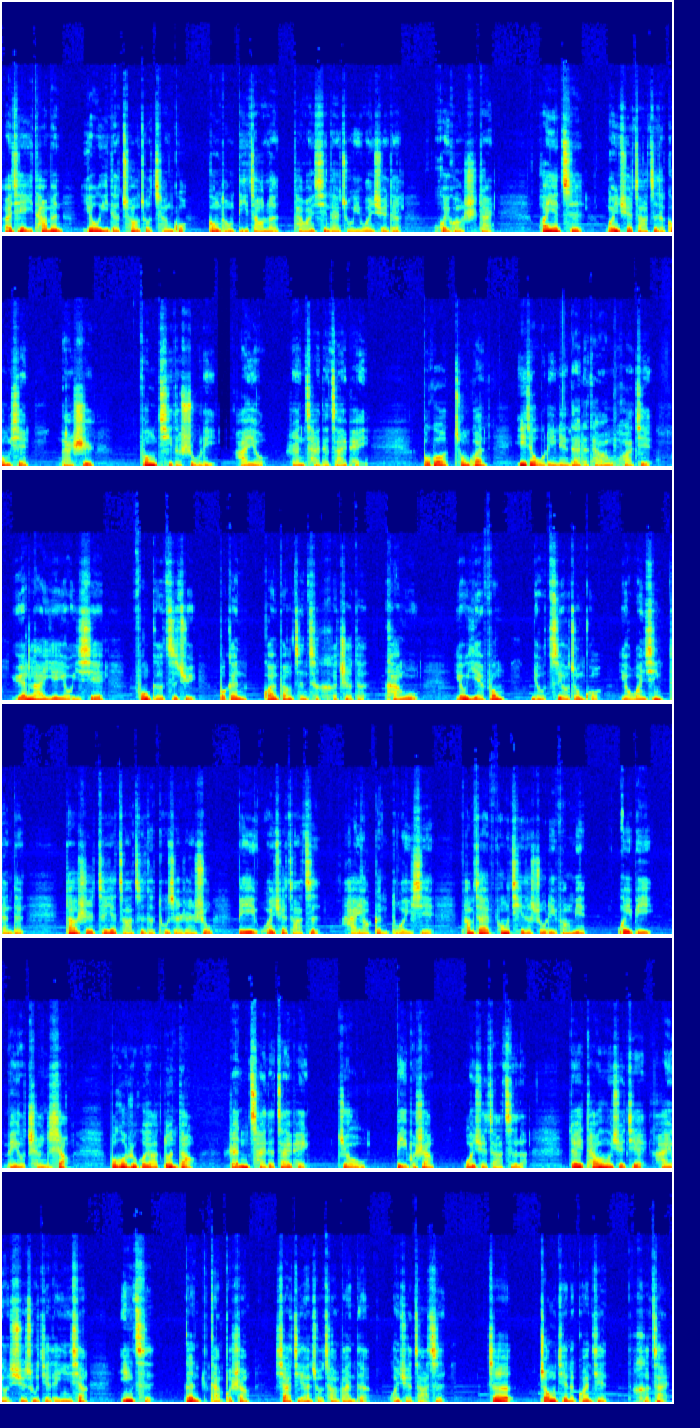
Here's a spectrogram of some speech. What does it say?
而且以他们优异的创作成果，共同缔造了台湾现代主义文学的辉煌时代。换言之，文学杂志的贡献，乃是风气的树立，还有人才的栽培。不过，纵观一九五零年代的台湾文化界，原来也有一些风格自具、不跟官方政策合辙的刊物，有《野风》，有《自由中国》，有《文心》等等。当时这些杂志的读者人数比文学杂志还要更多一些，他们在风气的树立方面未必没有成效。不过，如果要论到人才的栽培，就比不上文学杂志了。对台湾文学界还有学术界的影响，因此更赶不上夏基安所创办的文学杂志。这中间的关键何在？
